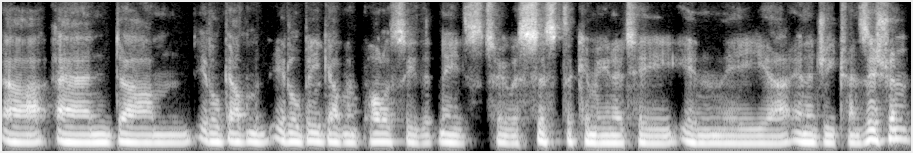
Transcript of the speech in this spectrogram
Uh, and um, it'll government it'll be government policy that needs to assist the community in the uh, energy transition.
